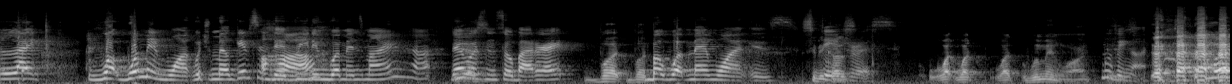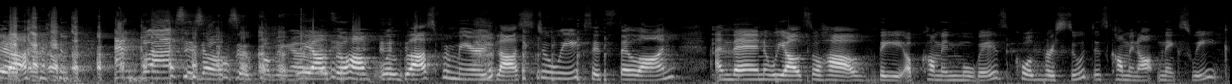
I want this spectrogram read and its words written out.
like what women want, which Mel Gibson uh-huh. did, reading women's mind? Huh? That yes. wasn't so bad, right? But but but what men want is See, dangerous what what what women want. Moving on. Moving on. and Glass is also coming out. We also have well, Glass premiered last two weeks. It's still on. And then we also have the upcoming movies. Cold Pursuit is coming up next week.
